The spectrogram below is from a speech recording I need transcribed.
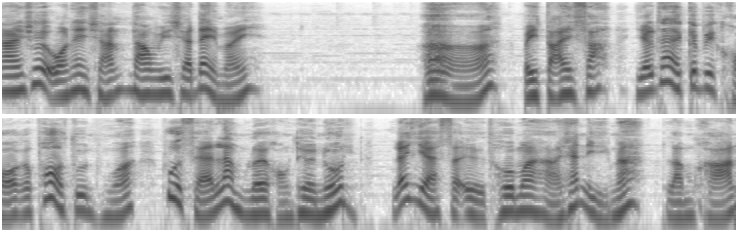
นายช่วยโอนให้ฉันทางวีแชทได้ไหมหาไปตายซะ อยากได้ก็ไปขอกับพ่อตูนหัว ผู้แสนร่ำรวยของเธอนุ่น และอย่าสะอึกโทรมาหาฉันอีกนะลำคาญ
